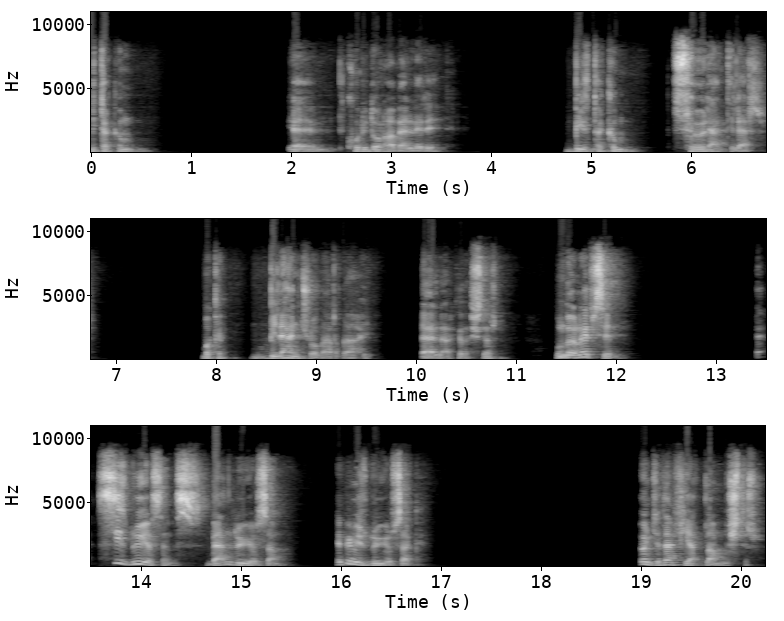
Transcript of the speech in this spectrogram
bir takım e, koridor haberleri, bir takım söylentiler. Bakın bilançolar dahi değerli arkadaşlar. Bunların hepsi siz duyuyorsanız, ben duyuyorsam, hepimiz duyuyorsak önceden fiyatlanmıştır.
